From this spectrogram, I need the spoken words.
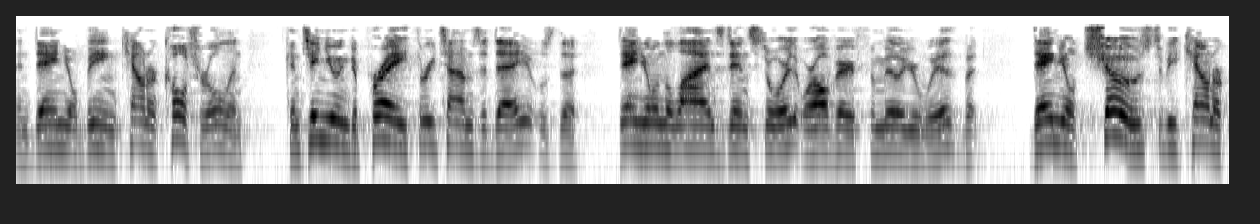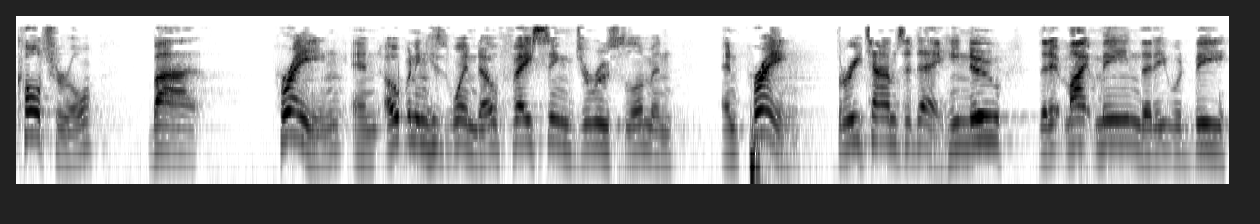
and Daniel being countercultural and continuing to pray three times a day. It was the Daniel in the lion's den story that we're all very familiar with, but Daniel chose to be countercultural by praying and opening his window, facing Jerusalem, and, and praying three times a day. He knew that it might mean that he would be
